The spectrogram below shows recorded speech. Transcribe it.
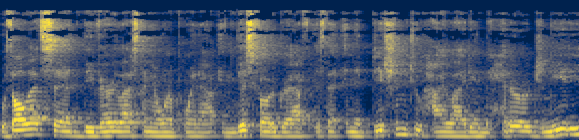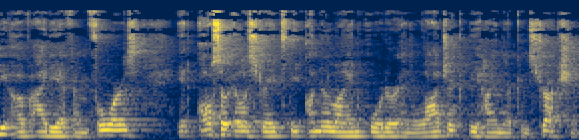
With all that said, the very last thing I want to point out in this photograph is that in addition to highlighting the heterogeneity of IDF M4s, it also illustrates the underlying order and logic behind their construction.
